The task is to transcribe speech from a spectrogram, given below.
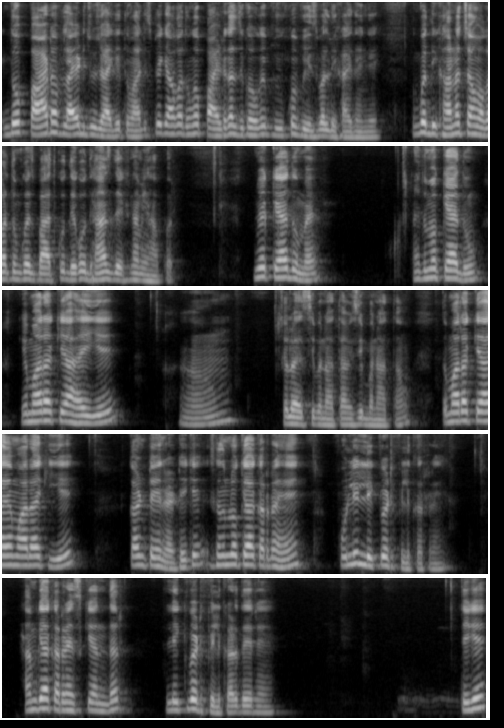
दो पार्ट ऑफ़ लाइट जो जाएगी तुम्हारी, इस पर क्या होगा, तुमको पार्टिकल्स दिखोगे, तुमको विजुअल दिखाई देंगे। तुमको दिखाना चाहूँ अगर तुमको इस बात को, देखो ध्यान से देखना यहाँ पर। तुम्हें कह दूँ मैं तुम्हें कह दूँ कि हमारा क्या है ये? चलो ऐसे बनाता हूँ इसी बनाता हूँ। तुम्हारा क्या है हमारा कि ये कंटेनर ठीक है? इसके हम लोग क्या कर रहे हैं? फुली लिक्विड फिल कर रहे हैं। हम क्या कर रहे हैं इसके अंदर? लिक्विड फिल कर दे रहे हैं। ठीक है?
